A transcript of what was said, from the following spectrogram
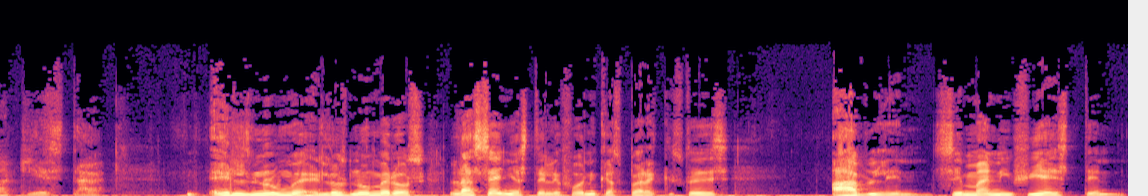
Aquí está. El los números, las señas telefónicas para que ustedes hablen, se manifiesten.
